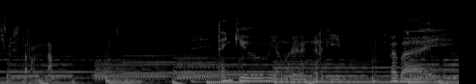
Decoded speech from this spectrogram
semester 6 jadi thank you yang udah dengerin. Bye bye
